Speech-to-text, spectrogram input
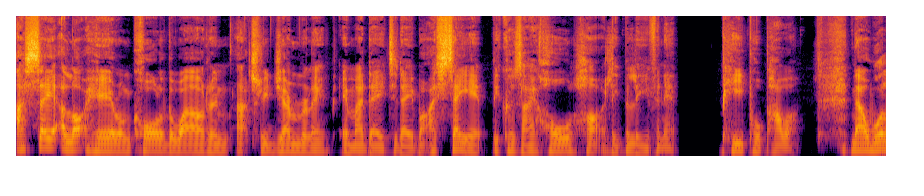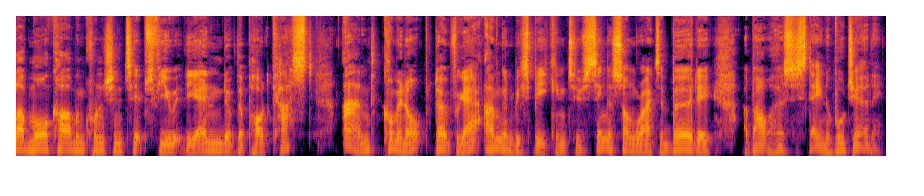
I say it a lot here on Call of the Wild and actually generally in my day to day, but I say it because I wholeheartedly believe in it people power. Now, we'll have more carbon crunching tips for you at the end of the podcast. And coming up, don't forget, I'm going to be speaking to singer songwriter Birdie about her sustainable journey.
